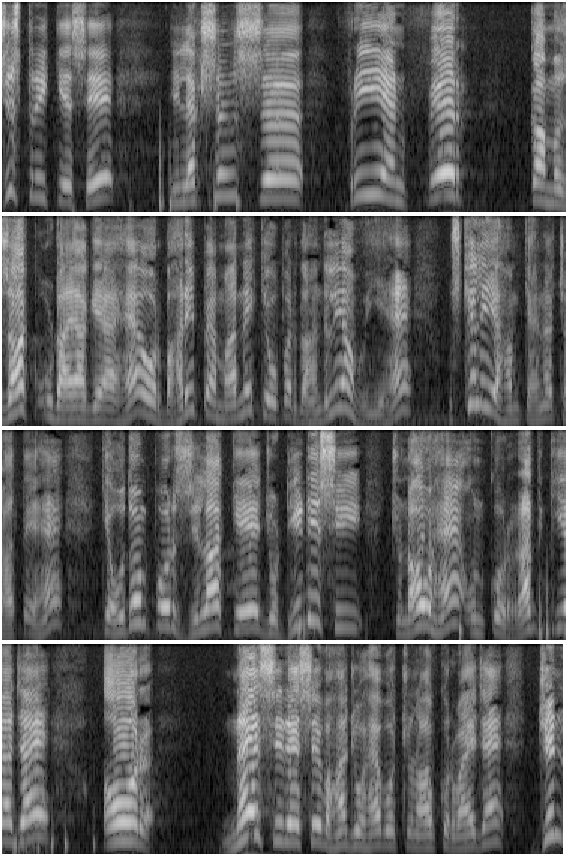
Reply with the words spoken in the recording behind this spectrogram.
जिस तरीके से इलेक्शंस फ्री एंड फेयर का मज़ाक उड़ाया गया है और भारी पैमाने के ऊपर धांधलियाँ हुई हैं, उसके लिए हम कहना चाहते हैं कि उधमपुर जिला के जो डीडीसी चुनाव हैं, उनको रद्द किया जाए और नए सिरे से वहाँ जो है वो चुनाव करवाए जाएँ। जिन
